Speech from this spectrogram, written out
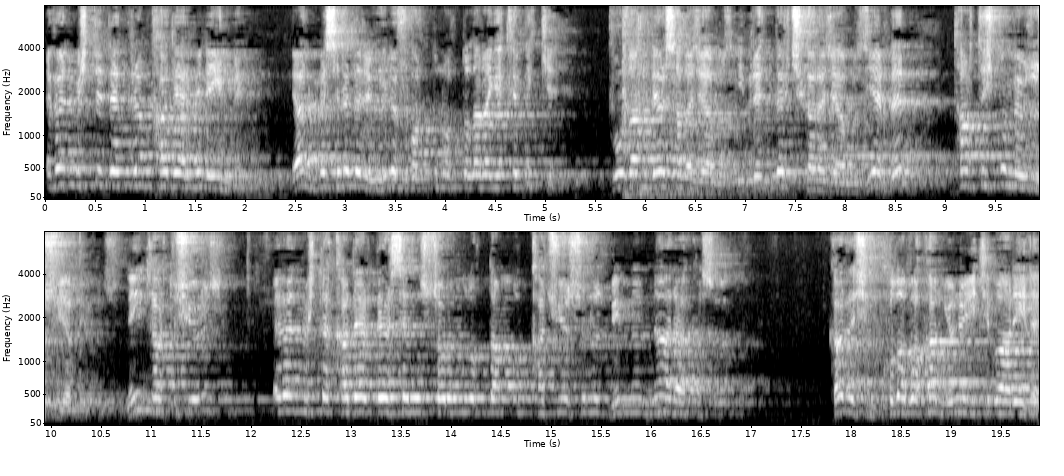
Efendim işte deprem kader mi değil mi? Yani meseleleri öyle farklı noktalara getirdik ki buradan ders alacağımız, ibretler çıkaracağımız yerde tartışma mevzusu yapıyoruz. Neyi tartışıyoruz? Efendim işte kader derseniz sorumluluktan mı kaçıyorsunuz bilmem ne alakası var. Kardeşim kula bakan yönü itibariyle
